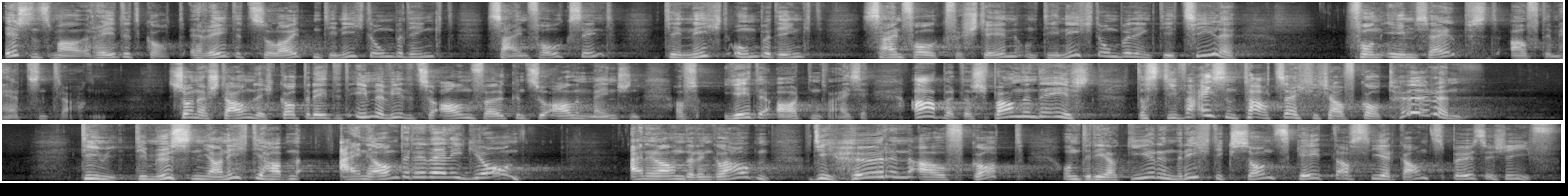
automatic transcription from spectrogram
Erstens mal redet Gott. Er redet zu Leuten, die nicht unbedingt sein Volk sind, die nicht unbedingt sein Volk verstehen und die nicht unbedingt die Ziele von ihm selbst auf dem Herzen tragen. Schon erstaunlich. Gott redet immer wieder zu allen Völkern, zu allen Menschen, auf jede Art und Weise. Aber das Spannende ist, dass die Weisen tatsächlich auf Gott hören. Die, die müssen ja nicht, die haben eine andere Religion einen anderen Glauben. Die hören auf Gott und reagieren richtig, sonst geht das hier ganz böse schief.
